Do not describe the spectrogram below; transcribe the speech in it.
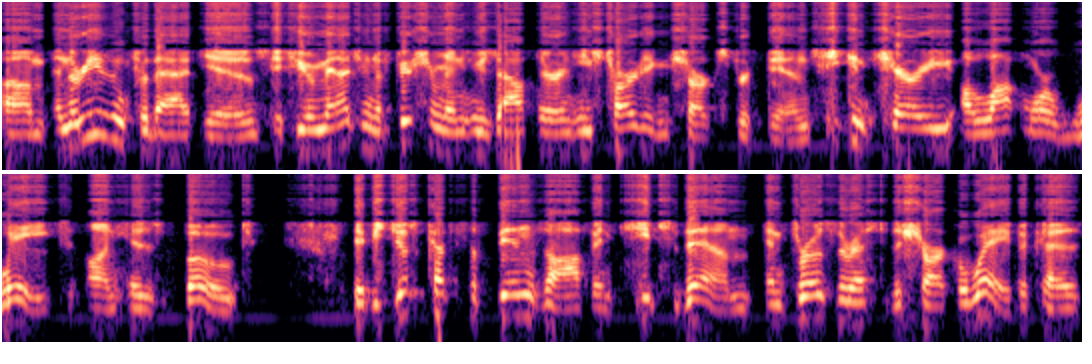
Um, and the reason for that is, if you imagine a fisherman who's out there and he's targeting sharks for fins, he can carry a lot more weight on his boat if he just cuts the fins off and keeps them and throws the rest of the shark away because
